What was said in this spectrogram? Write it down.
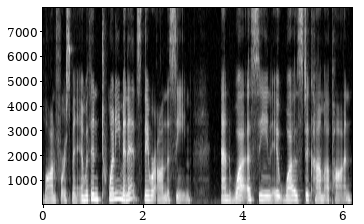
law enforcement, and within 20 minutes, they were on the scene. And what a scene it was to come upon.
